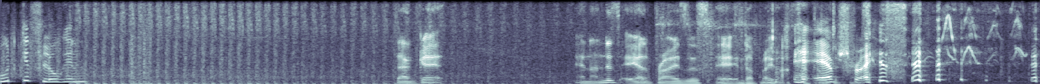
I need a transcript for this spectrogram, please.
Gut geflogen. Danke. Hernandez Airprises, äh, Enterprise. Ach, Air verdammte Scheiße. Price.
